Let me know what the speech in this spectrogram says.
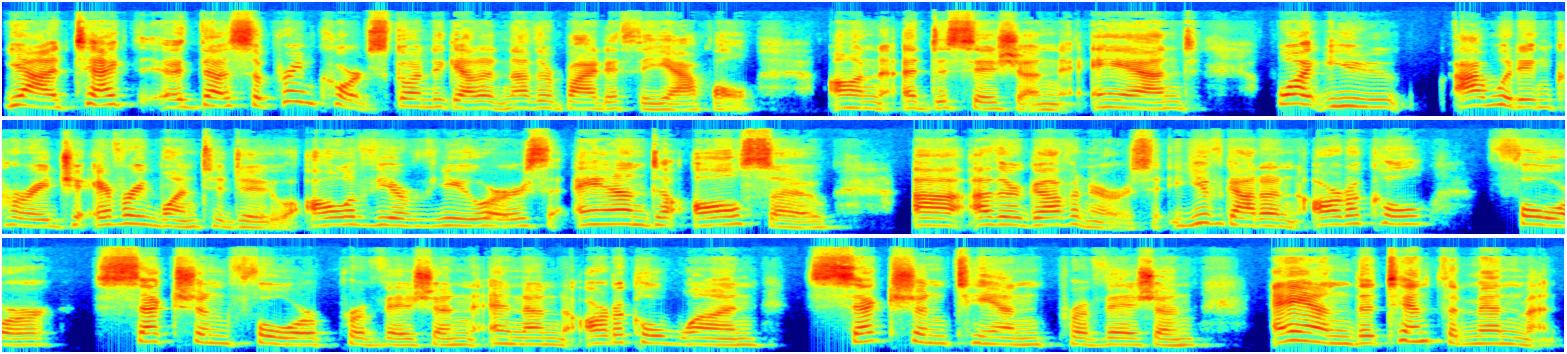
Yeah, tech, the Supreme Court's going to get another bite at the apple on a decision. And what you, I would encourage everyone to do, all of your viewers and also uh, other governors, you've got an Article 4, Section 4 provision and an Article 1, Section 10 provision and the 10th Amendment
